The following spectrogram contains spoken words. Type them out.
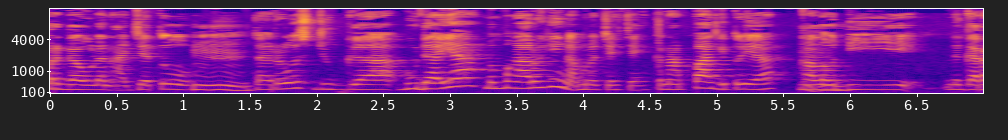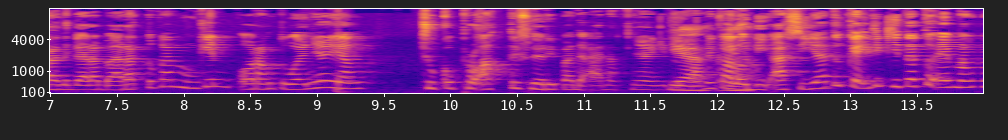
pergaulan aja tuh. Mm-mm. Terus juga budaya mempengaruhi nggak menurut Cece? Kenapa gitu ya? Kalau di negara-negara barat tuh kan mungkin orang tuanya yang cukup proaktif daripada anaknya gitu. Iya, Tapi kalau iya. di Asia tuh kayaknya kita tuh emang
